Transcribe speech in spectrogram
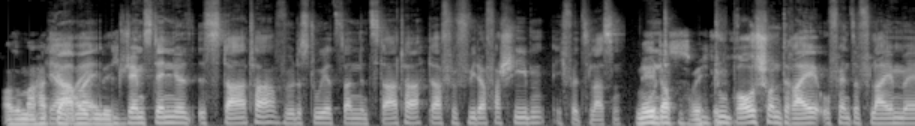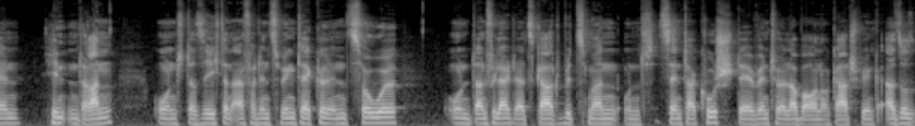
Also man hat ja, ja eigentlich. James Daniels ist Starter. Würdest du jetzt dann den Starter dafür wieder verschieben? Ich würde es lassen. Nee, Und das ist richtig. Du brauchst schon drei Offensive Linemen hinten dran. Und da sehe ich dann einfach den Swing Tackle in Soul und dann vielleicht als Guard Witzmann und Center Kusch, der eventuell aber auch noch Guard spielen kann. Also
